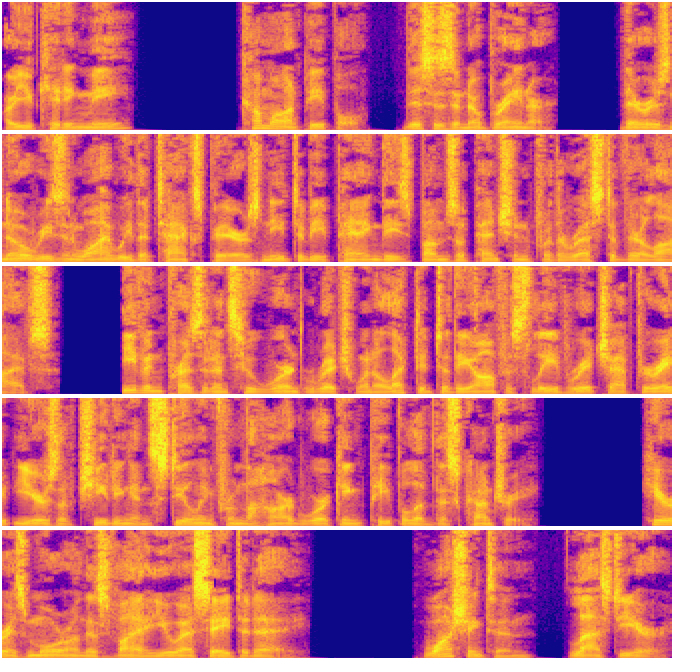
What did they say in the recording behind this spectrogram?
Are you kidding me? Come on people, this is a no-brainer. There is no reason why we the taxpayers need to be paying these bums a pension for the rest of their lives. Even presidents who weren't rich when elected to the office leave rich after eight years of cheating and stealing from the hard-working people of this country. Here is more on this via USA Today. Washington, last year,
